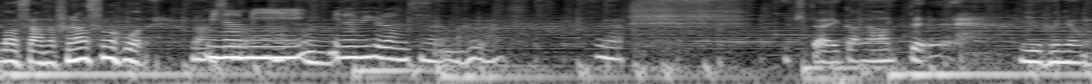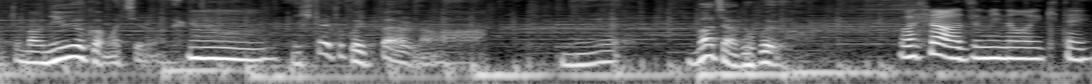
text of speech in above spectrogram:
バースあのフランスの方ねフあランス南うん。南フランス。うん行きたいかなっていうふうに思って、まあ、ニューヨークはもちろんだけど、うん。行きたいとこいっぱいあるな。ね。ばあちゃんはどこよ？わしは安曇野行きたい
